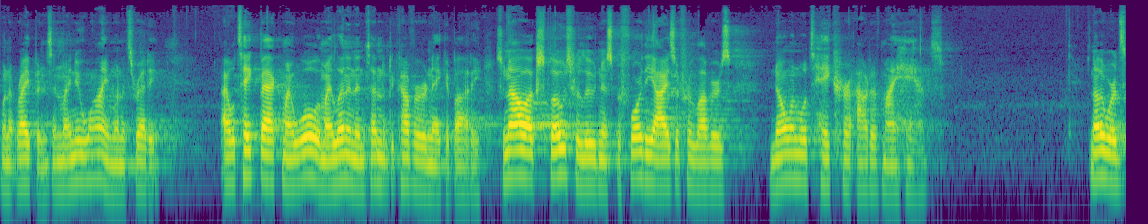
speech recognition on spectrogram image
when it ripens, and my new wine when it's ready. I will take back my wool and my linen intended to cover her naked body. So now I'll expose her lewdness before the eyes of her lovers. No one will take her out of my hands. In other words,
